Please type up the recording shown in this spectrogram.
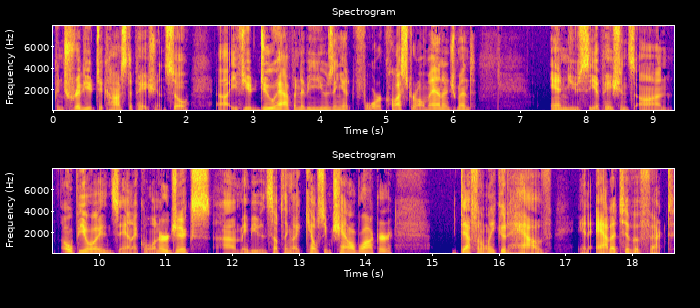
contribute to constipation. So, uh, if you do happen to be using it for cholesterol management, and you see a patient's on opioids, anticholinergics, uh, maybe even something like calcium channel blocker, definitely could have an additive effect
